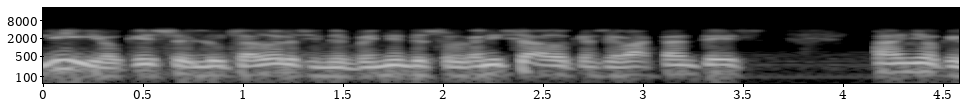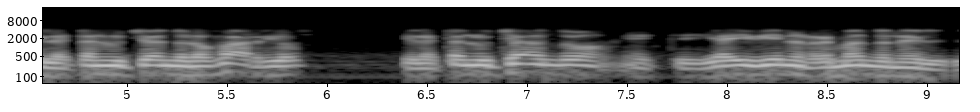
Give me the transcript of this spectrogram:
LIO, que es el Luchadores Independientes Organizados, que hace bastantes años que la están luchando en los barrios, que la están luchando, este, y ahí vienen remando en el,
